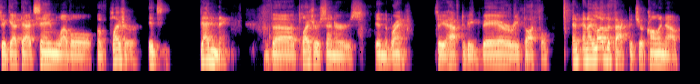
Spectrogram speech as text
to get that same level of pleasure, it's deadening the pleasure centers in the brain. So you have to be very thoughtful. And, and I love the fact that you're calling out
